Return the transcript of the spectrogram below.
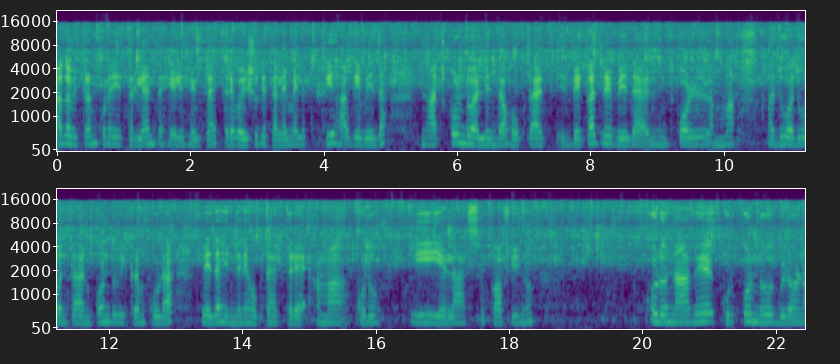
ಆಗ ವಿಕ್ರಮ್ ಕೂಡ ಏ, ತರಲೆ ಅಂತ ಹೇಳಿ ಹೇಳ್ತಾ ಇರ್ತಾರೆ. ವೈಶುಗೆ ತಲೆ ಮೇಲೆ ಕುಕ್ಕಿ ಹಾಗೆ ವೇದ ನಾಚ್ಕೊಂಡು ಅಲ್ಲಿಂದ ಹೋಗ್ತಾ ಇರಬೇಕಾದ್ರೆ ವೇದ ನಿಂತ್ಕೊಳ್ಳಮ್ಮ, ಅದು ಅದು ಅಂತ ಅಂದ್ಕೊಂಡು ವಿಕ್ರಮ್ ಕೂಡ ವೇದ ಹಿಂದೆನೇ ಹೋಗ್ತಾ ಇರ್ತಾರೆ. ಅಮ್ಮ ಕೊಡು ಈ ಎಲಾಸು ಕಾಫಿನೂ ಕೊಡು, ನಾವೇ ಕುಡ್ಕೊಂಡು ಬಿಡೋಣ,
